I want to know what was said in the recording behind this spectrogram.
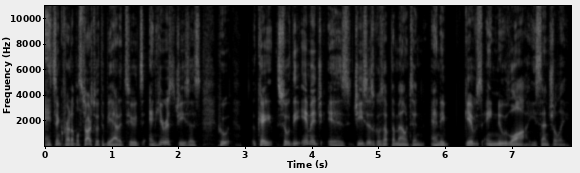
it's incredible. Starts with the Beatitudes. And here is Jesus, who, okay, so the image is Jesus goes up the mountain and he gives a new law, essentially,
